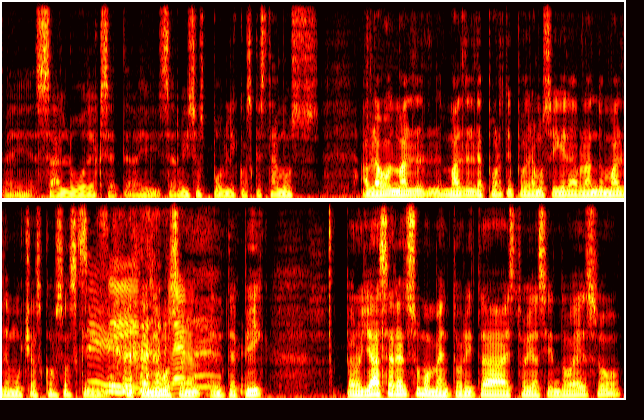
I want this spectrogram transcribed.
eh, salud, etcétera, y servicios públicos que estamos hablamos mal, del- mal del deporte y podríamos seguir hablando mal de muchas cosas que, Sí. que Sí, tenemos en, claro. en Tepic, pero ya será en su momento. Ahorita estoy haciendo eso,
